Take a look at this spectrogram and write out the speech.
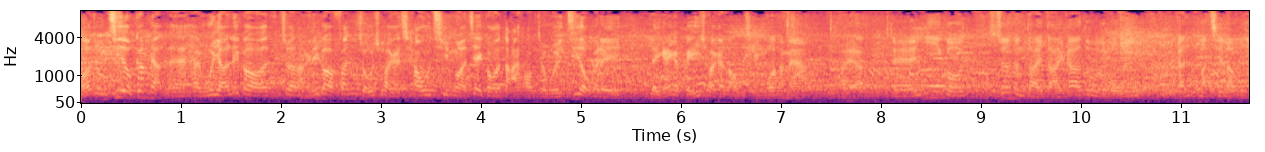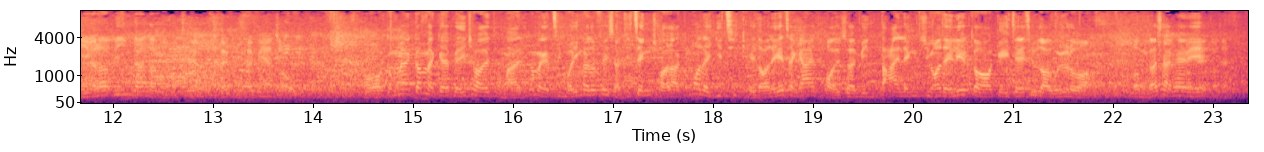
我仲知道今日誒係會有呢個進行呢個分組賽嘅抽籤喎，即係各個大學就會知道佢哋嚟緊嘅比賽嘅流程喎，係咪啊？係啊，誒、依、個相信大大家都會好緊密切留意㗎啦，邊間大學或者喺會喺邊一組。哦，咁咧今日嘅比賽同埋今日嘅節目應該都非常之精彩啦。咁我哋熱切期待你一陣間喺台上面帶領住我哋呢一個記者招待會噶咯喎。好，唔該晒 Perry。多謝。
